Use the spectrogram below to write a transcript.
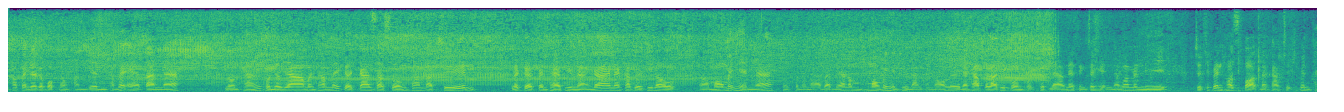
เข้าไปในระบบทำความเย็นทำให้แอร์ตันนะรวมทั้งขนยาวๆมันทำให้เกิดการสะสมความอับชื้น และเกิดเป็นแผลผิวหนังได้นะครับ โดยที่เราเออมองไม่เห็นนะเห็นขนหนาๆแบบนี้เรามองไม่เห็นผิวหนังของน้องเลยนะครับ เวลาที่โกนขนเสร็จแล้วเนี่ยถึงจะเห็นนะว่ามันมี จุดที่เป็นฮอตสปอตนะครับ จุดที่เป็นแผล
